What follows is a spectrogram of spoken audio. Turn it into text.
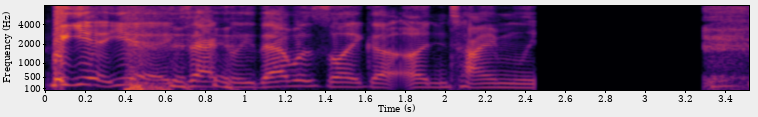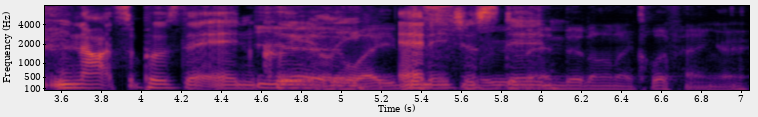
But yeah, yeah, exactly. that was like a untimely, not supposed to end clearly, like, and it just smooth did. ended on a cliffhanger.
